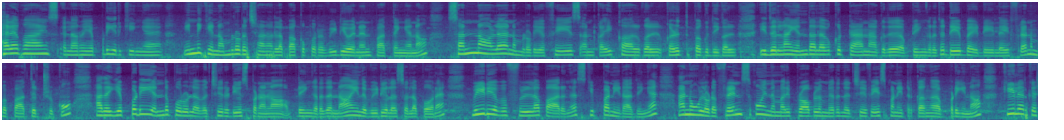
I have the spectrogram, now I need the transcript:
ஹலோ காய்ஸ் எல்லோரும் எப்படி இருக்கீங்க? இன்றைக்கி நம்மளோட சேனலில் பார்க்க போகிற வீடியோ என்னென்னு பார்த்தீங்கன்னா சன்னால் நம்மளுடைய ஃபேஸ் அண்ட் கை கால்கள் கழுத்து பகுதிகள் இதெல்லாம் எந்த அளவுக்கு டேன் ஆகுது அப்படிங்கிறது டே பை டே லைஃப்பில் நம்ம பார்த்துட்ருக்கோம். அதை எப்படி எந்த பொருளை வச்சு ரெடியூஸ் பண்ணலாம் அப்படிங்கிறத நான் இந்த வீடியோவில் சொல்ல போகிறேன் வீடியோவை ஃபுல்லாக பாருங்கள் ஸ்கிப் பண்ணிடாதீங்க. அண்ட் உங்களோட ஃப்ரெண்ட்ஸுக்கும் இந்த மாதிரி ப்ராப்ளம் இருந்துச்சு ஃபேஸ் பண்ணிகிட்ருக்காங்க அப்படின்னா கீழே இருக்க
